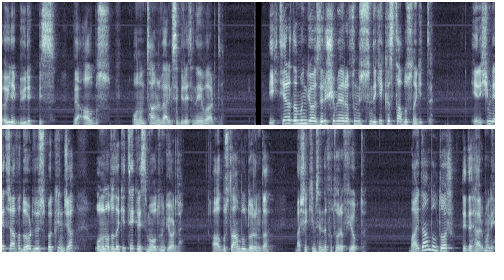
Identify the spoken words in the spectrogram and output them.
Öyle büyüdük biz. Ve Albus. Onun tanrı vergisi bir yeteneği vardı. İhtiyar adamın gözleri şömine rafının üstündeki kız tablosuna gitti. Harry şimdi etrafa doğru düz bakınca onun odadaki tek resmi olduğunu gördü. Albus Dumbledore'un da başka kimsenin de fotoğrafı yoktu. Bay Dumbledore dedi Hermione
